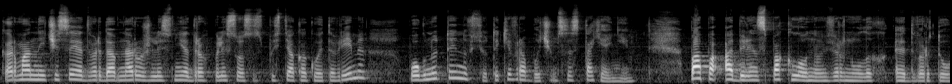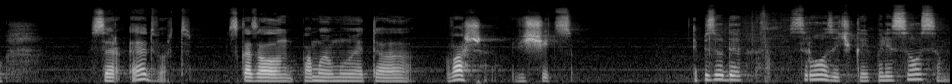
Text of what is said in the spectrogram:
Карманные часы Эдварда обнаружились в недрах пылесоса спустя какое-то время, погнутые, но все-таки в рабочем состоянии. Папа Абелин с поклоном вернул их Эдварду. «Сэр Эдвард», — сказал он, по-моему, это ваша вещица. Эпизоды с розочкой и пылесосом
